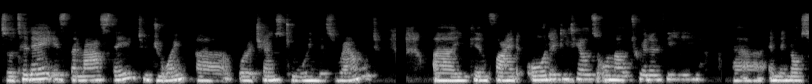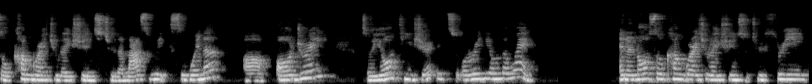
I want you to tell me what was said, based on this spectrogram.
So today is the last day to join uh, for a chance to win this round. Uh, you can find all the details on our Twitter feed. Uh, and then also congratulations to the last week's winner, uh, Audrey. So your T-shirt is already on the way. And then also congratulations to three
